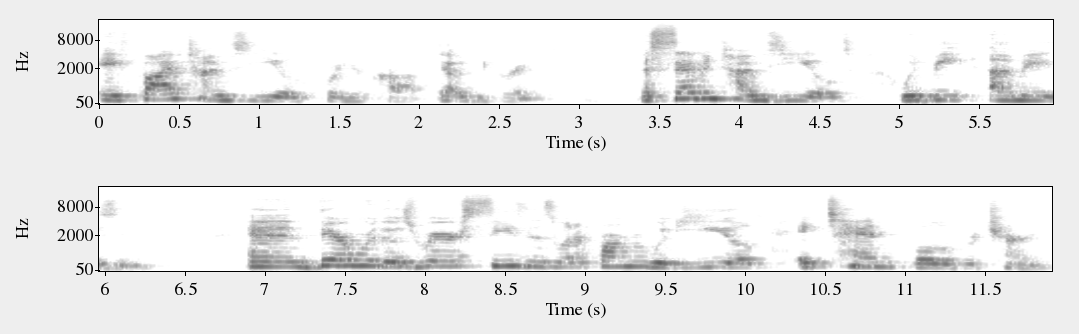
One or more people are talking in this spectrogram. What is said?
a five times yield for your crop. That would be great. A seven times yield would be amazing. And there were those rare seasons when a farmer would yield a tenfold return.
